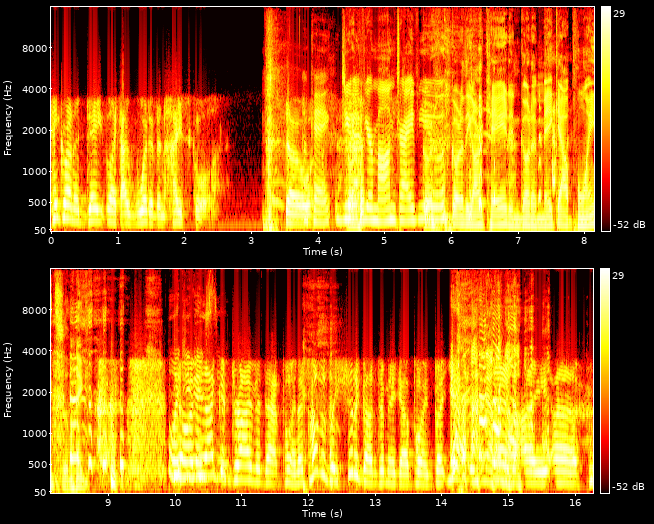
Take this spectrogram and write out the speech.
take her on a date like I would have in high school. So okay. Do you have your mom drive you? Go, go to the arcade and go to make out points. Like, What'd no, you I mean guys I could drive at that point. I probably should have gone to make out point, but yeah, instead no. I uh,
